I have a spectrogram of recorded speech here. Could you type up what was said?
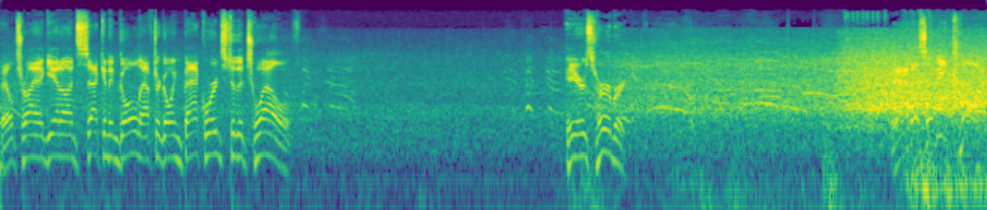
They'll try again on second and goal after going backwards to the 12. Here's Herbert. And this will be caught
